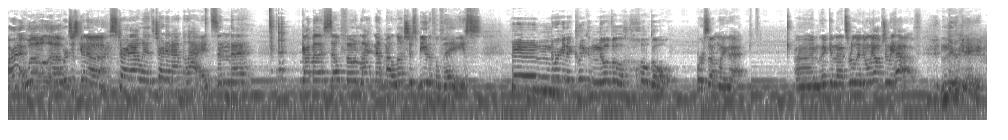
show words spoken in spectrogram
All right, well, uh, we're just gonna start out with turning out the lights, and uh, got my cell phone lighting up my luscious, beautiful face, and we're gonna click Nova Hoggle or something like that. I'm thinking that's really the only option we have. New game.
